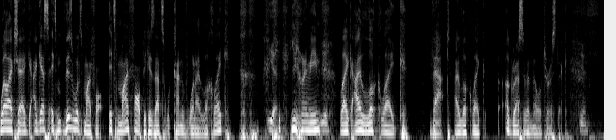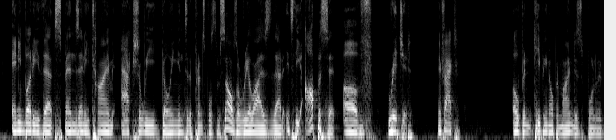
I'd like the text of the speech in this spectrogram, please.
Well, actually, I, I guess it's this is what's my fault. It's my fault because that's what kind of what I look like. Yeah. you know what I mean? Yeah. Like I look like that. I look like aggressive and militaristic. Yeah. Anybody that spends any time actually going into the principles themselves will realize that it's the opposite of rigid. In fact, open keeping an open mind is one of the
